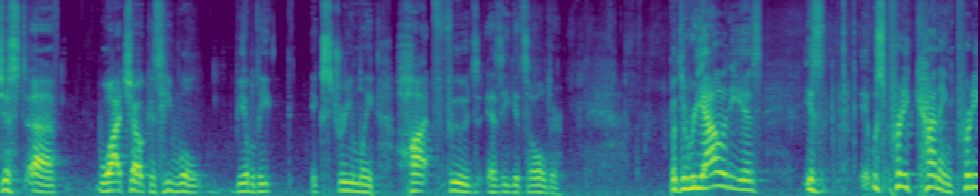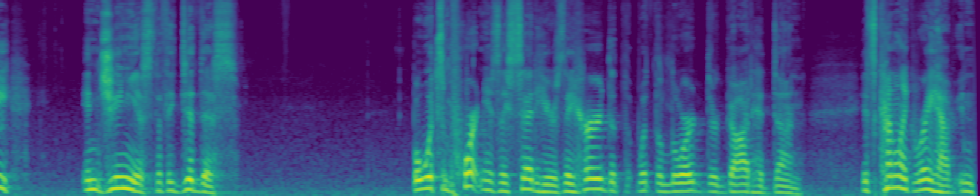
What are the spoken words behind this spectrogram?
just uh, watch out because he will be able to eat extremely hot foods as he gets older. But the reality is, is it was pretty cunning, pretty ingenious that they did this. But what's important, is they said here, is they heard that the, what the Lord their God had done. It's kind of like Rahab. In,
